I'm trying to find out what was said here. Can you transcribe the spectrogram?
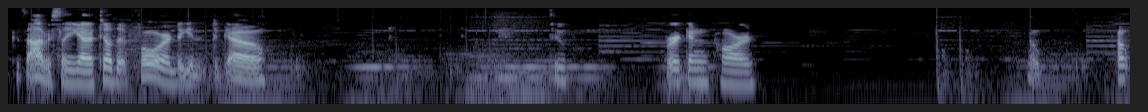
Because obviously you gotta tilt it forward to get it to go. Freaking hard. Nope. Oh.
